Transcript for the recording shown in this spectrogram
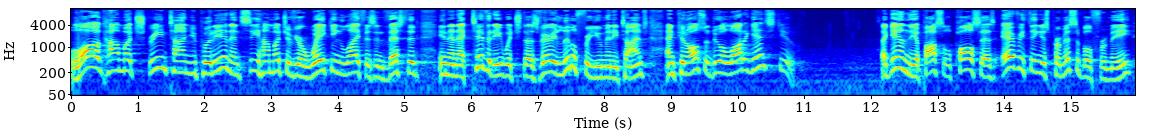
Log how much screen time you put in and see how much of your waking life is invested in an activity which does very little for you many times and can also do a lot against you. Again, the Apostle Paul says, Everything is permissible for me,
